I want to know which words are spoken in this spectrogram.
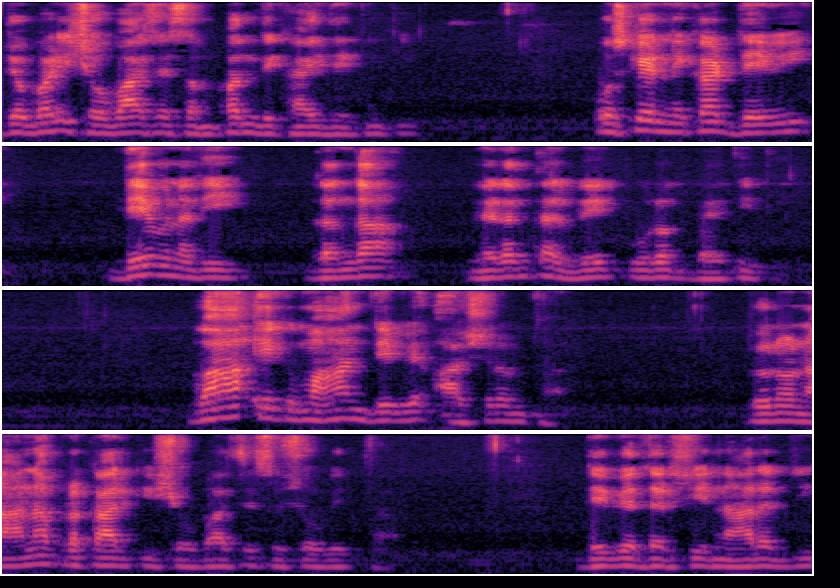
जो बड़ी शोभा से संपन्न दिखाई देती थी। उसके निकट देवी, देव नदी, गंगा, निरंतर वेग पूर्वक बहती थी। वहाँ एक महान दिव्य आश्रम था। दोनों नाना प्रकार की शोभा से सुशोभित था। दिव्यदर्शी नारद जी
